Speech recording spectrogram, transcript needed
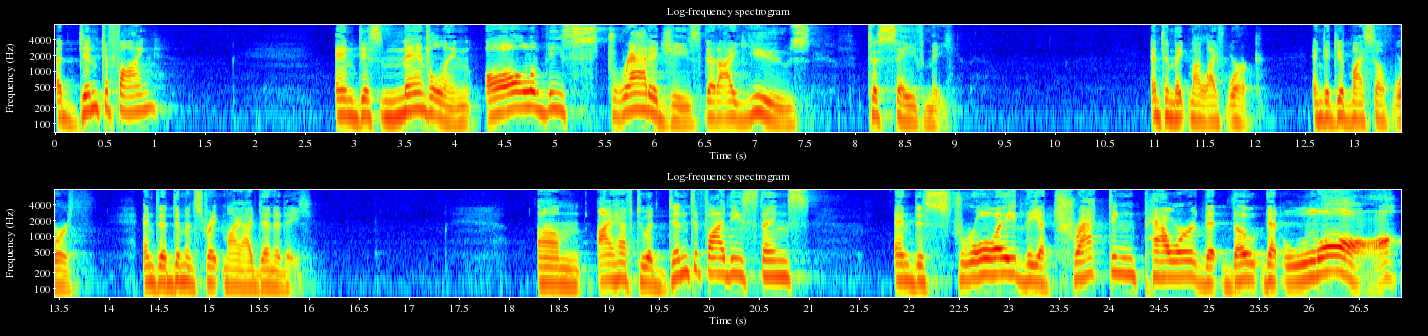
identifying and dismantling all of these strategies that I use to save me and to make my life work and to give myself worth and to demonstrate my identity. Um, I have to identify these things and destroy the attracting power that, though, that law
